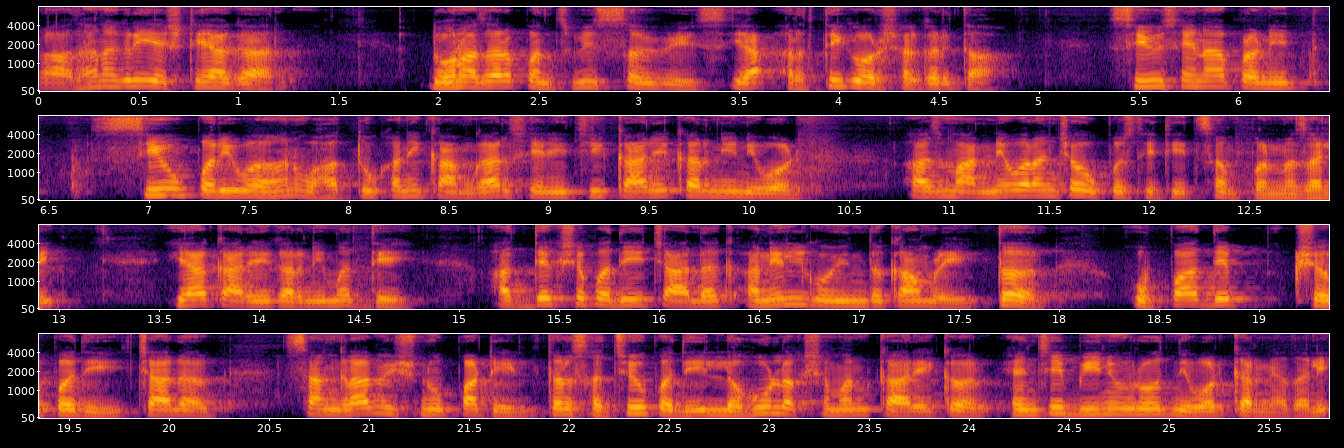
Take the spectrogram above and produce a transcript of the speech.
राधानगरी एस टी आगार दोन हजार पंचवीस सव्वीस या आर्थिक वर्षाकरिता शिवसेना प्रणित शिव परिवहन वाहतूक आणि कामगार सेनेची कार्यकारिणी निवड आज मान्यवरांच्या उपस्थितीत संपन्न झाली. या कार्यकारिणीमध्ये अध्यक्षपदी चालक अनिल गोविंद कांबळे तर उपाध्यक्षपदी चालक संग्राम विष्णू पाटील तर सचिवपदी लहू लक्ष्मण कारेकर यांची बिनविरोध निवड करण्यात आली.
